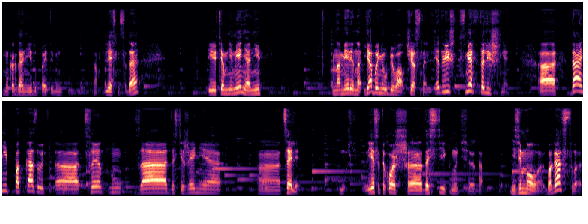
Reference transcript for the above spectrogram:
ну, когда они идут по этой там, лестнице, да, и тем не менее они намеренно... Я бы не убивал, честно. Это лишь... Смерть это лишнее. А, да, они подказывают а, цену за достижение а, цели. Если ты хочешь а, достигнуть а, там, неземного богатства,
